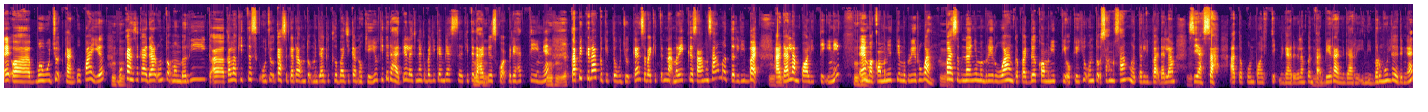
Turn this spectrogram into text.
eh uh, mewujudkan upaya mm-hmm. bukan sekadar untuk memberi uh, kalau kita wujudkan sekadar untuk menjaga kebajikan OKU, kita dah ada lajnah kebajikan biasa. Kita dah mm-hmm. ada skuad prihatin ya. Mm-hmm, yeah. Tapi kenapa kita wujudkan? Sebab kita nak mereka sama-sama terlibat mm-hmm. uh, dalam politik ini. Mm-hmm. Eh, komuniti memberi ruang. Mm-hmm. PAS sebenarnya memberi ruang kepada komuniti OKU untuk sama-sama terlibat dalam mm-hmm. siasah ataupun politik negara, dalam pentadbiran mm-hmm. negara ini. Bermula dengan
